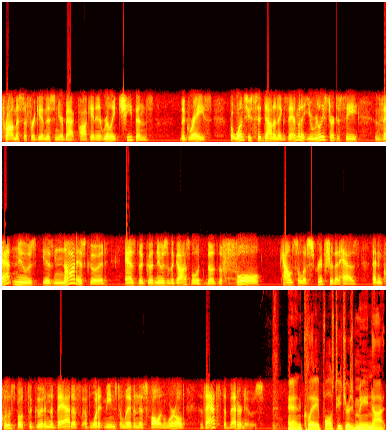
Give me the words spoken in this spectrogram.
promise of forgiveness in your back pocket, and it really cheapens the grace. But once you sit down and examine it, you really start to see that news is not as good as the good news of the gospel, the the full counsel of Scripture that has that includes both the good and the bad of, of what it means to live in this fallen world. That's the better news. And Clay, false teachers may not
